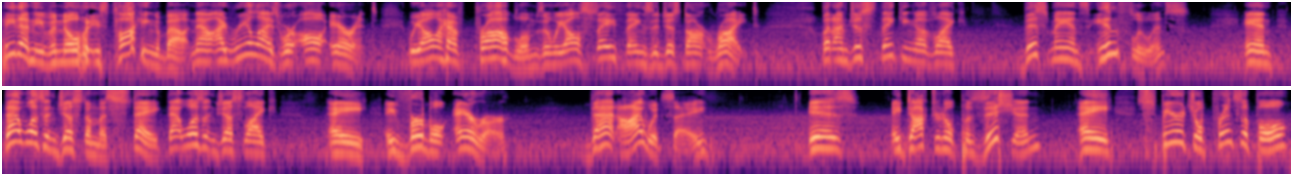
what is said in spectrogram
He doesn't even know what he's talking about." Now I realize we're all errant we all have problems and we all say things that just aren't right. But I'm just thinking of like this man's influence, and that wasn't just a mistake. That wasn't just like a, a verbal error. That, I would say, is a doctrinal position, a spiritual principle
